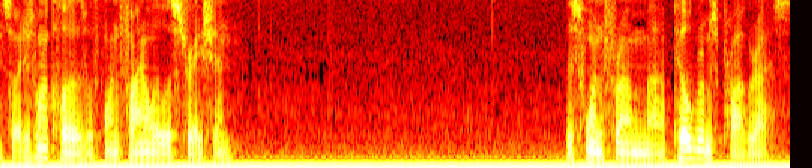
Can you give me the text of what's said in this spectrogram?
so I just want to close with one final illustration. This one from uh, Pilgrim's Progress.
